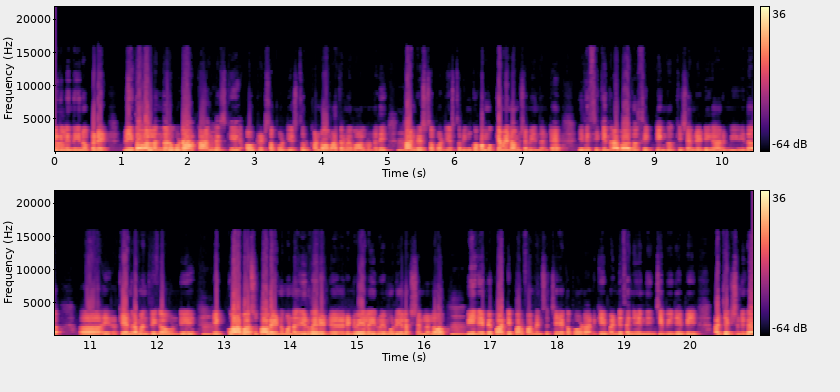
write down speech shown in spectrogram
మిగిలింది ఈయన ఒక్కడే. మిగతా వాళ్ళందరూ కూడా కాంగ్రెస్కి అవుట్ రేట్ సపోర్ట్ చేస్తారు కండువా మాత్రమే వాళ్ళు ఉన్నది కాంగ్రెస్ సపోర్ట్ చేస్తారు ఇంకొక ముఖ్యమైన అంశం ఏంటంటే ఇది సికింద్రాబాద్ సిట్టింగ్ కిషన్ రెడ్డి గారి మీద కేంద్ర మంత్రిగా ఉండి. ఎక్కువ అబాసు పాలయ్యండు. మొన్న ఇరవై రెండు వేల ఇరవై మూడు ఎలక్షన్లలో బీజేపీ పార్టీ పర్ఫార్మెన్స్ చేయకపోవడానికి బండి సంజయ్ నుంచి బీజేపీ అధ్యక్షునిగా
